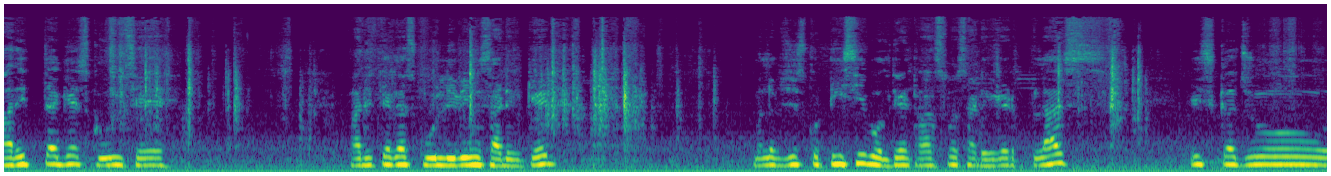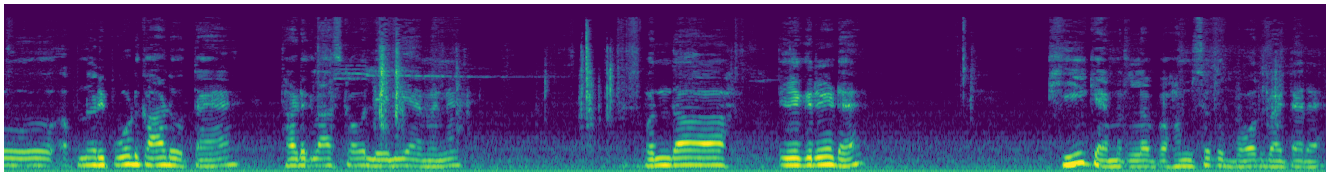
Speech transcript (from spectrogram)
आदित्य के स्कूल से, आदित्य का स्कूल लिविंग सर्टिफिकेट मतलब जिसको टीसी बोलते हैं ट्रांसफ़र सर्टिफिकेट प्लस इसका जो अपना रिपोर्ट कार्ड होता है थर्ड क्लास का वो ले लिया है मैंने। बंदा ए ग्रेड है। ठीक है मतलब हमसे तो बहुत बेटर है।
